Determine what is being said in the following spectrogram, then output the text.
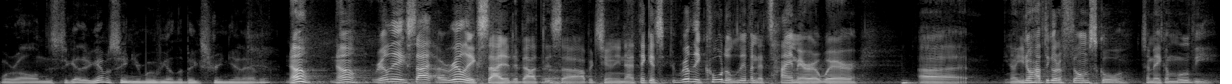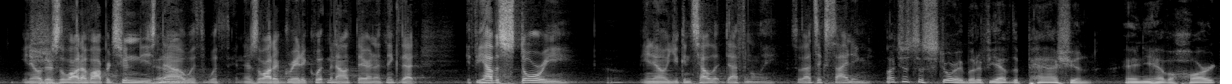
We're all in this together. You haven't seen your movie on the big screen yet, have you? No, no, really excited. Really excited about this uh, opportunity, and I think it's really cool to live in a time era where, uh, you know, you don't have to go to film school to make a movie. You know, there's a lot of opportunities Yeah. now with with, and there's a lot of great equipment out there, and I think that if you have a story, you know, you can tell it definitely. So that's exciting. Not just a story, but if you have the passion and you have a heart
